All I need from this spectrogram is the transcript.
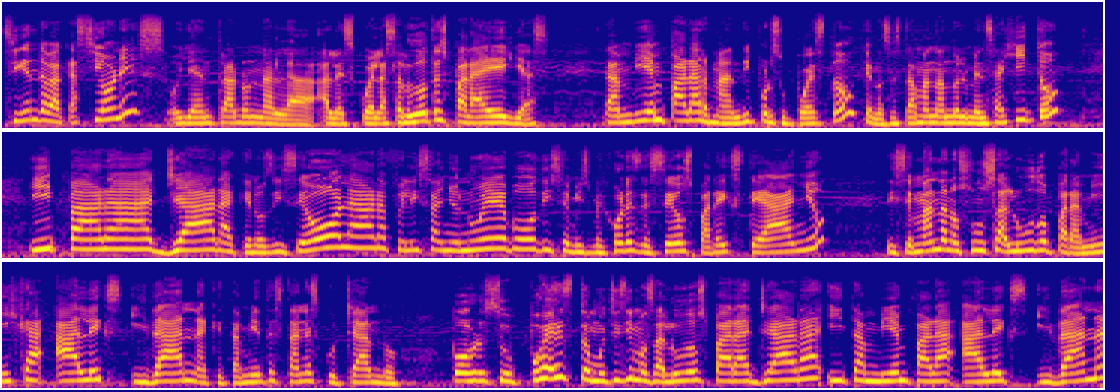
¿Siguen de vacaciones o ya entraron a la, a la escuela? Saludotes para ellas. También para Armandi, por supuesto, que nos está mandando el mensajito. Y para Yara, que nos dice, hola, Ara, feliz año nuevo. Dice, mis mejores deseos para este año. Dice, mándanos un saludo para mi hija Alex y Dana, que también te están escuchando. Por supuesto, muchísimos saludos para Yara y también para Alex y Dana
